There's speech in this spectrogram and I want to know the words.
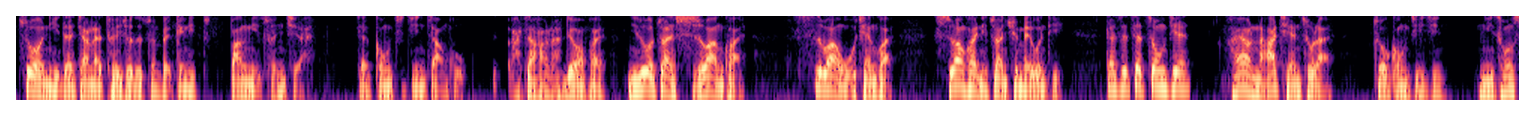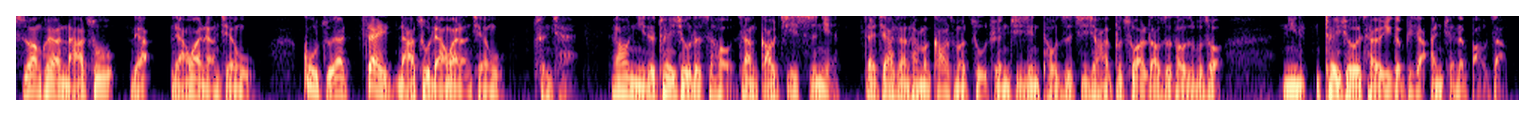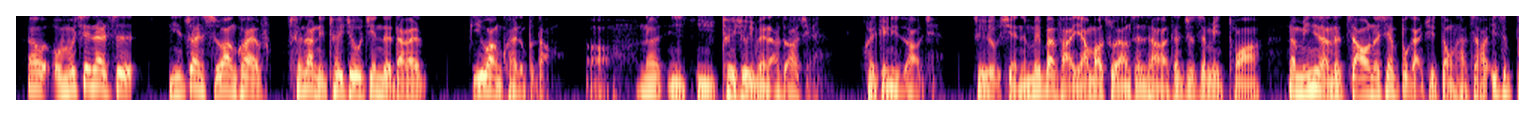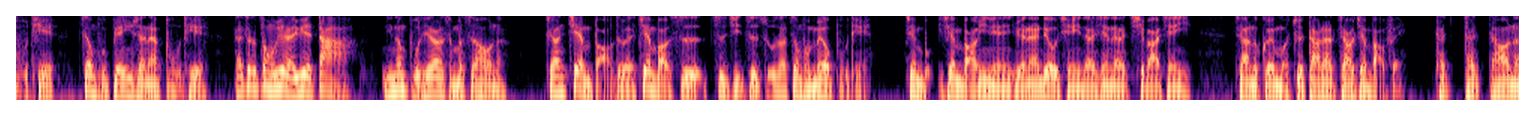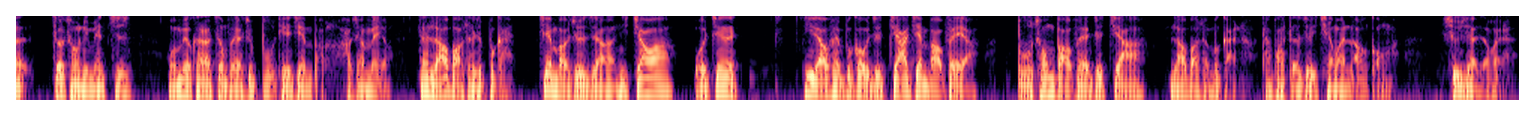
做你的将来退休的准备，给你帮你存起来，在公积金账户啊，这样好了，六万块。你如果赚十万块，四万五千块，十万块你赚去没问题，但是这中间还要拿钱出来做公积金，你从十万块要拿出两两万两千五，雇主要再拿出两万两千五存起来，然后你的退休的时候，这样搞几十年。再加上他们搞什么主权基金投资绩效还不错，到时候投资不错，你退休才有一个比较安全的保障。那我们现在是你赚十万块，存到你退休金的大概一万块都不到哦。那你你退休一边拿多少钱？会给你多少钱？就有限，那没办法，羊毛出羊身上啊，他就这么一拖。那民进党的招呢，现在不敢去动它，只好一直补贴，政府编预算来补贴，但这个洞越来越大，你能补贴到什么时候呢？就像健保对不对？健保是自给自足的，政府没有补贴。健保健保一年原来六千亿，到现在七八千亿这样的规模，就大家交健保费。他他然后呢，就从里面支。我没有看到政府要去补贴健保了，好像没有。但劳保他就不敢，健保就是这样，你交啊，我现在医疗费不够，就加健保费啊，补充保费就加。劳保他不敢了，他怕得罪千万劳工啊。休息一下再回来。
